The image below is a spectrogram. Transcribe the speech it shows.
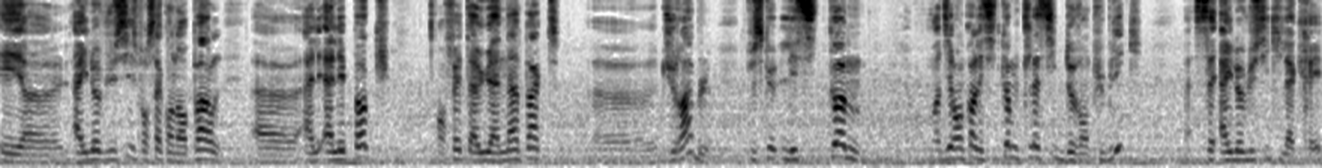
Et euh, I Love Lucy, c'est pour ça qu'on en parle. Euh, à l'époque, en fait, a eu un impact durable, puisque les sitcoms, on va dire encore les sitcoms classiques devant public, bah, c'est I Love Lucy qui l'a créé.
